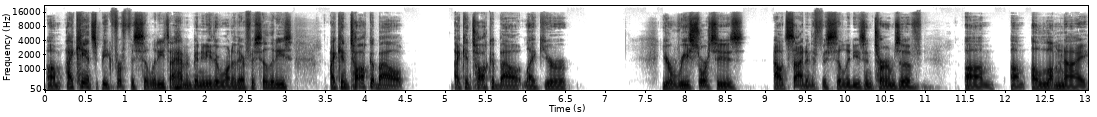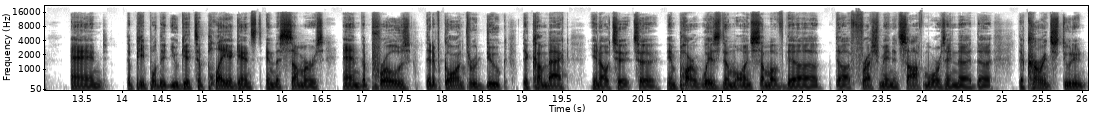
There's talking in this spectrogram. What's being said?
Um, I can't speak for facilities. I haven't been in either one of their facilities. I can talk about I can talk about like your your resources outside of the facilities in terms of um, um, alumni and the people that you get to play against in the summers and the pros that have gone through Duke that come back, you know, to to impart wisdom on some of the the freshmen and sophomores and the the the current student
